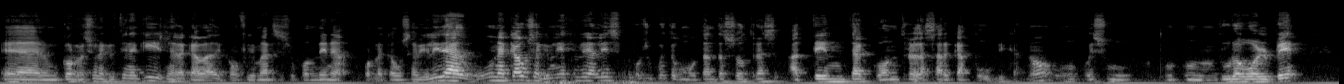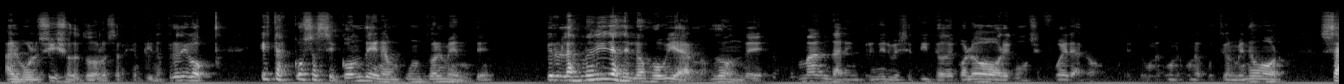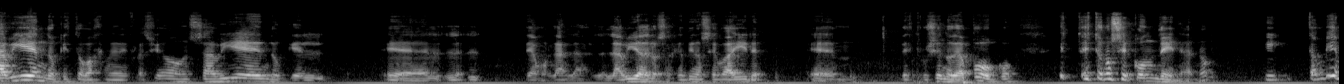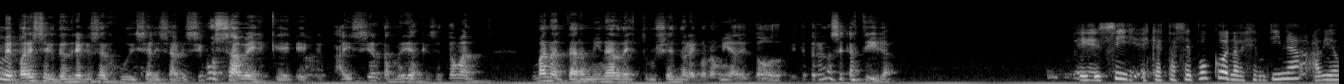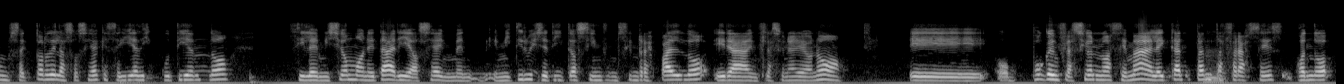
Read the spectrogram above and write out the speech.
Eh, con relación a Cristina Kirchner, acaba de confirmarse su condena por la causa vialidad, una causa que en líneas generales, por supuesto, como tantas otras, atenta contra las arcas públicas, ¿no? Es un duro golpe al bolsillo de todos los argentinos. Pero digo, estas cosas se condenan puntualmente pero las medidas de los gobiernos, donde mandan imprimir billetitos de colores como si fuera este, una, cuestión menor, sabiendo que esto va a generar inflación, sabiendo que el, digamos, la, vida de los argentinos se va a ir em, destruyendo de a poco, esto, no se condena, ¿no? Y también me parece que tendría que ser judicializable. Si vos sabés que eh, hay ciertas medidas que se toman van a terminar destruyendo la economía de todos, ¿viste? pero no se castiga. Eh, sí, es que hasta hace poco en Argentina había un sector de la sociedad que seguía discutiendo si la emisión monetaria, o sea, emitir billetitos sin, sin respaldo, era inflacionaria o no. Eh, o poca inflación no hace mal, hay tantas mm. frases. Cuando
